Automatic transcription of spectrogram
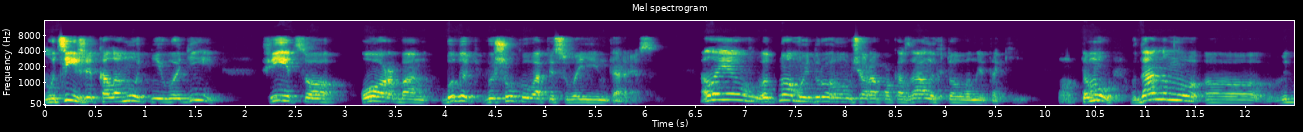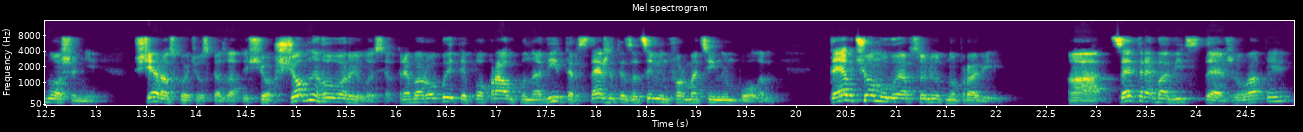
у цій же каламутній воді Фіцо, Орбан будуть вишукувати свої інтереси. Але і в одному і другому вчора показали, хто вони такі. От. Тому в даному о, відношенні ще раз хочу сказати, що що б не говорилося, треба робити поправку на вітер, стежити за цим інформаційним полем. Те, в чому ви абсолютно праві. А це треба відстежувати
